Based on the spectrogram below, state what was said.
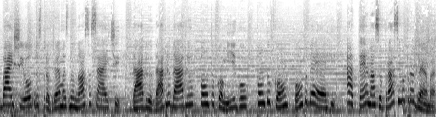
Baixe outros programas no nosso site www.comigo.com.br. Até nosso próximo programa.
